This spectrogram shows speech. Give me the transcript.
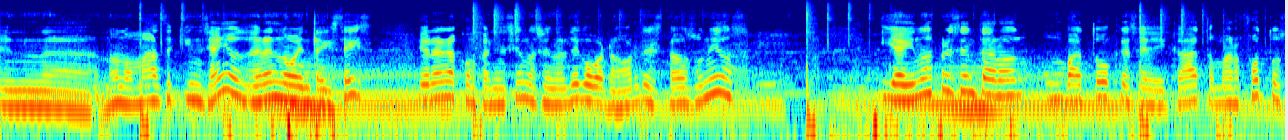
en, la- no, no más de 15 años, era el 96. Era la Conferencia Nacional de Gobernadores de Estados Unidos. Y ahí nos presentaron un vato que se dedicaba a tomar fotos.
